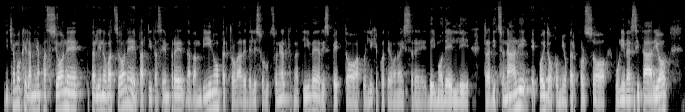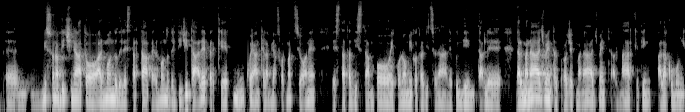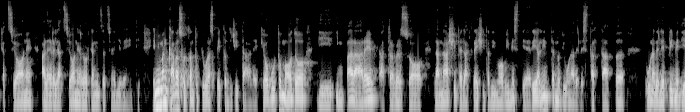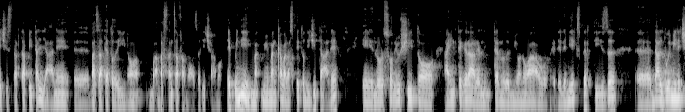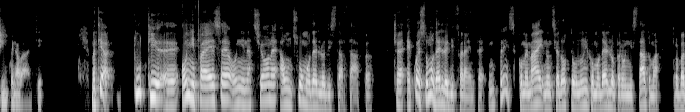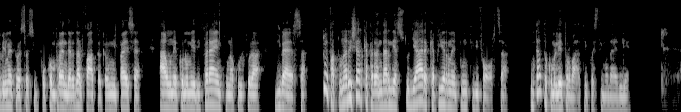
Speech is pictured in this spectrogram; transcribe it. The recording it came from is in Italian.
Diciamo che la mia passione per l'innovazione è partita sempre da bambino per trovare delle soluzioni alternative rispetto a quelli che potevano essere dei modelli tradizionali e poi dopo il mio percorso universitario eh, mi sono avvicinato al mondo delle start-up e al mondo del digitale perché comunque anche la mia formazione è stata di stampo economico tradizionale, quindi dalle, dal management al project management, al marketing, alla comunicazione, alle relazioni, all'organizzazione di eventi. E mi mancava soltanto più l'aspetto digitale che ho avuto modo di imparare attraverso la nascita e la crescita di nuovi mestieri all'interno di una delle start-up una delle prime dieci startup italiane eh, basate a Torino, abbastanza famosa diciamo. E quindi ma- mi mancava l'aspetto digitale e lo sono riuscito a integrare all'interno del mio know-how e delle mie expertise eh, dal 2005 in avanti. Mattia, tutti, eh, ogni paese, ogni nazione ha un suo modello di startup. Cioè, e questo modello è differente. In principio, come mai non si adotta un unico modello per ogni Stato, ma probabilmente questo si può comprendere dal fatto che ogni paese ha un'economia differente, una cultura diversa. Tu hai fatto una ricerca per andarli a studiare capirne i punti di forza. Intanto come li hai trovati questi modelli?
